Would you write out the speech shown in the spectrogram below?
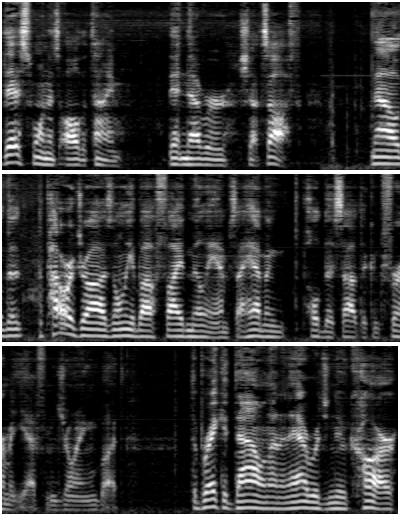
This one is all the time. It never shuts off. Now, the, the power draw is only about 5 milliamps. I haven't pulled this out to confirm it yet from Joying, but to break it down on an average new car,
